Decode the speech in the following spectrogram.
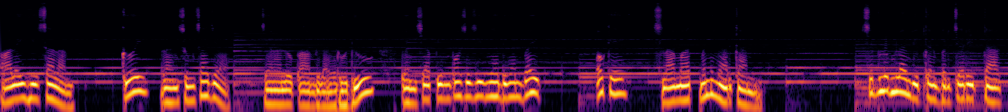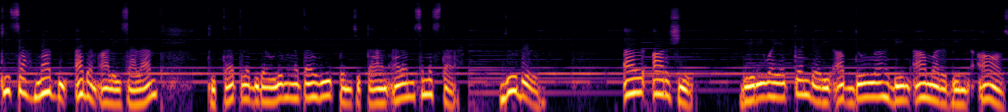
alaihi salam. Kuy, langsung saja. Jangan lupa ambil air wudhu dan siapin posisinya dengan baik. Oke, selamat mendengarkan. Sebelum melanjutkan bercerita kisah Nabi Adam alaihissalam, kita terlebih dahulu mengetahui penciptaan alam semesta. Judul Al-Arsy diriwayatkan dari Abdullah bin Amr bin As.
